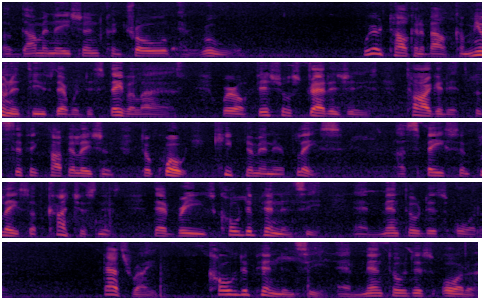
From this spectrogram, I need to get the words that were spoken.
of domination, control, and rule. We're talking about communities that were destabilized, where official strategies targeted specific populations to, quote, keep them in their place, a space and place of consciousness that breeds codependency and mental disorder. That's right, codependency and mental disorder,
